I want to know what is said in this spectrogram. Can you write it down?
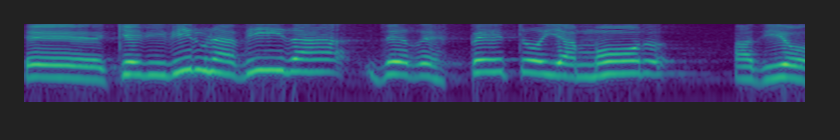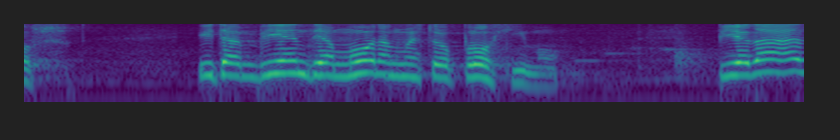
eh, que vivir una vida de respeto y amor a Dios y también de amor a nuestro prójimo. Piedad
